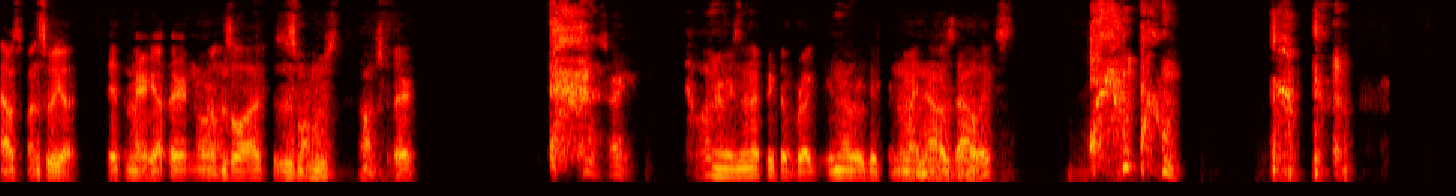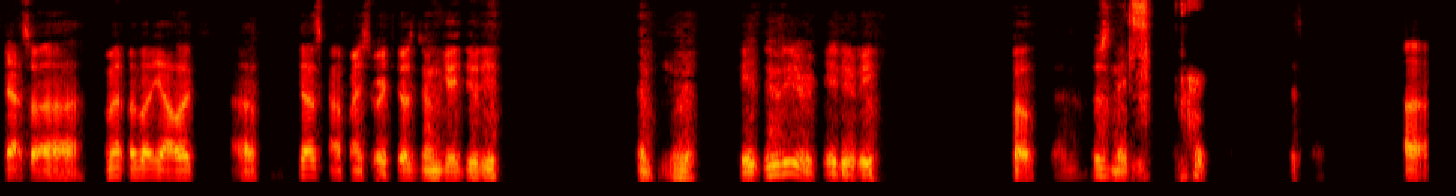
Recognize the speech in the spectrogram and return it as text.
that was fun. So we got stay at the Marriott there in New Orleans a lot because his mom was on there. Sorry. Whatever reason, then I picked up rugby. Another good friend of mine now is Alex. yeah, so uh, I met my buddy Alex. Uh, yeah, that's kind of a funny story too. I was doing gate duty. And gate duty or gay duty? both. Yeah, It was Navy. It's both. Uh,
